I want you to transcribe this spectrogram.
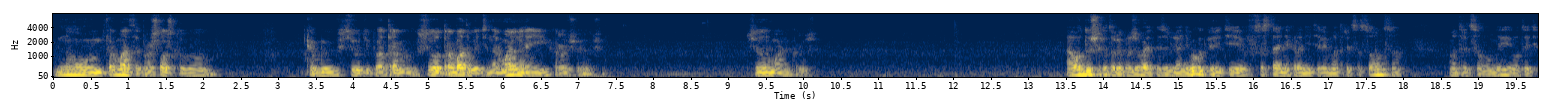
Ну, информация прошла, что как бы все типа все отрабатываете нормально и, короче, в общем, все нормально, короче. А вот души, которые проживают на Земле, они могут перейти в состояние хранителей матрицы Солнца, матрицы Луны, вот этих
